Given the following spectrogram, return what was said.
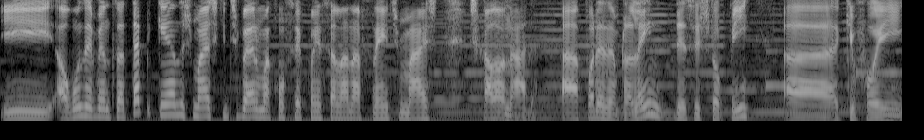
E alguns eventos até pequenos, mas que tiveram uma consequência lá na frente mais escalonada. Ah, por exemplo, além desse estopim, uh, que foi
